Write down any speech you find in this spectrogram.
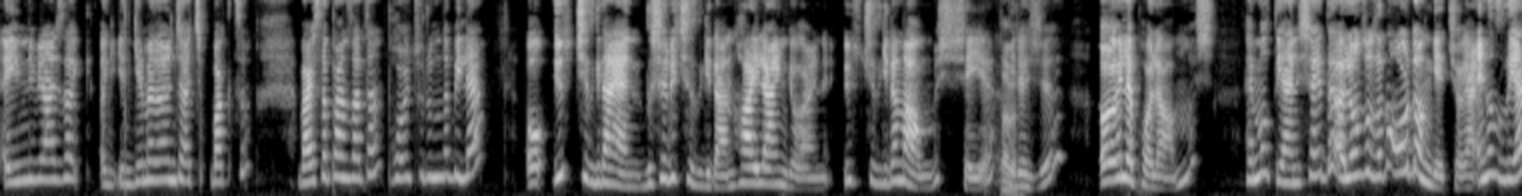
Eğimli virajda girmeden önce açıp baktım. Verstappen zaten pol turunda bile o üst çizgiden yani dışarı çizgiden highline diyorlar hani üst çizgiden almış şeyi Tabii. virajı. Öyle pol almış. Hamilton yani şeyde Alonso zaten oradan geçiyor. Yani en hızlı yer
